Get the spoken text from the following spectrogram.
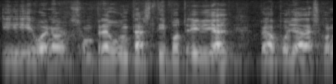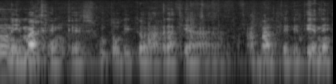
y bueno, son preguntas tipo trivial, pero apoyadas con una imagen, que es un poquito la gracia aparte que tiene.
